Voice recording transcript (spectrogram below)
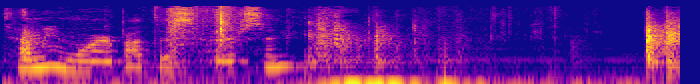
Tell me more about this person. Tell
